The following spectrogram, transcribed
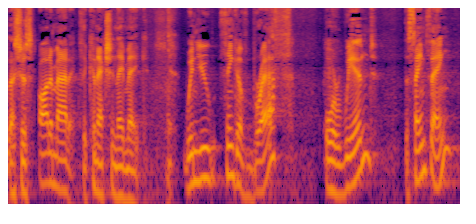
That's just automatic, the connection they make. When you think of breath or wind, the same thing,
